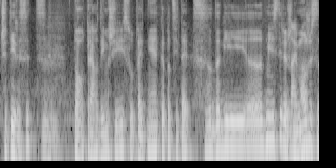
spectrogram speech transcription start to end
40, mm-hmm то трябва да имаш и съответния капацитет да ги администрираш. Не може с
